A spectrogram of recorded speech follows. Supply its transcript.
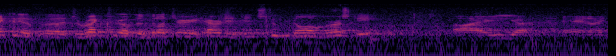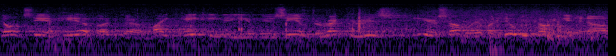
Executive uh, Director of the Military Heritage Institute, Norm Mirsky. I, uh, and I don't see him here, but uh, Mike Aikey, the museum director, is here somewhere, but he'll be coming in and out,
